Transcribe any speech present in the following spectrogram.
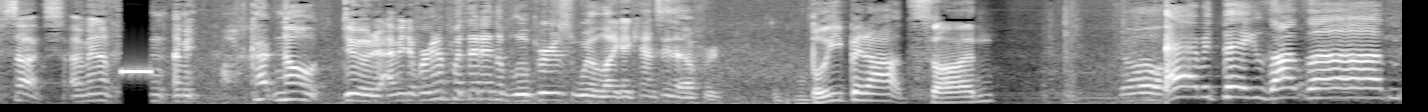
Life sucks. I'm in a. F- I mean, oh, God, no, dude. I mean, if we're gonna put that in the bloopers, we're like, I can't say the F word. Bleep it out, son. No. Everything's awesome.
